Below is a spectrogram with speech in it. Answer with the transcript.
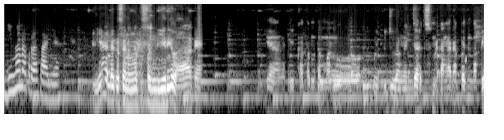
Gimana perasaannya? Ya ada kesenangan tersendiri lah kayak ya ketika teman-teman lu juga ngejar terus mereka nggak dapetin tapi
